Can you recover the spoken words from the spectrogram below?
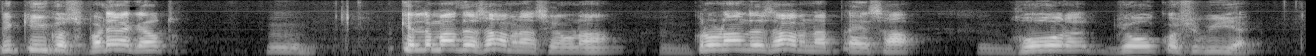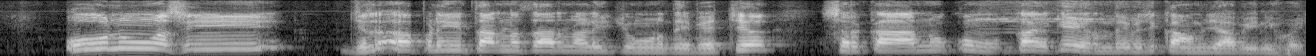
ਵੀ ਕੀ ਕੁਝ ਫੜਿਆ ਗਿਆ ਉੱਥੋਂ। ਕਿਲਮਾਂ ਦੇ ਹਿਸਾਬ ਨਾਲ ਸਿਉਣਾ ਕਰੋੜਾਂ ਦੇ ਹਿਸਾਬ ਨਾਲ ਪੈਸਾ ਹੋਰ ਜੋ ਕੁਝ ਵੀ ਹੈ। ਉਹਨੂੰ ਅਸੀਂ ਆਪਣੀ ਤਰਨ ਤਾਰਨ ਵਾਲੀ ਚੋਣ ਦੇ ਵਿੱਚ ਸਰਕਾਰ ਨੂੰ ਘੇਰਨ ਦੇ ਵਿੱਚ ਕਾਮਯਾਬੀ ਨਹੀਂ ਹੋਈ।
